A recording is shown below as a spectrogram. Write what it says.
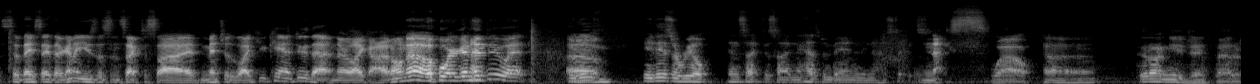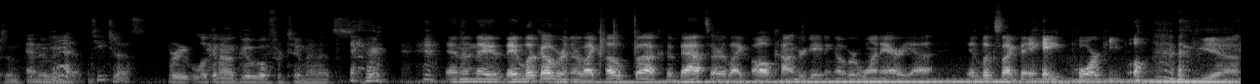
so they say they're gonna use this insecticide. Mitch is like, "You can't do that," and they're like, "I don't know. We're gonna do it." It is- Um, It is a real insecticide and it has been banned in the United States. nice. wow, Uh, good on you, James Patterson, for And doing Yeah, teaching us. for looking on Google for two minutes. and then they they look over and they're like, "Oh fuck, the bats are like all congregating over one area. It looks like they hate poor people." yeah,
